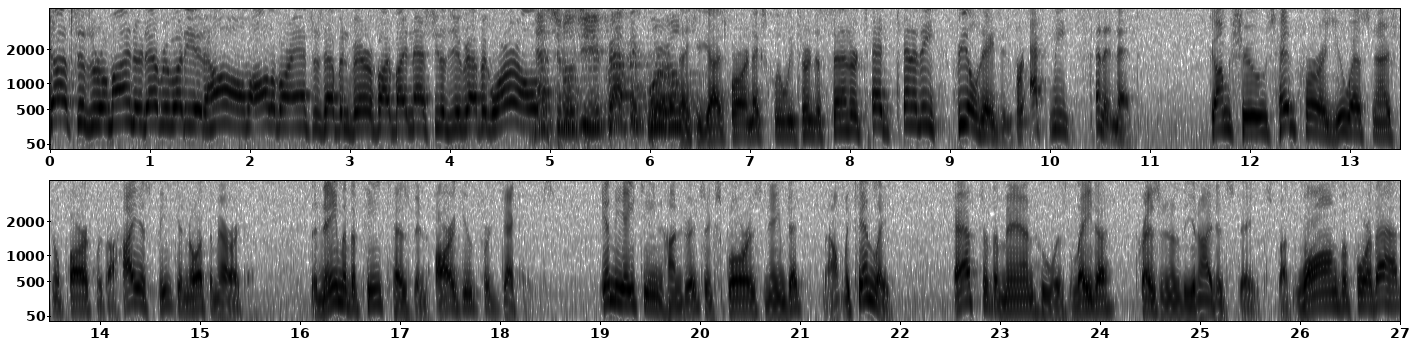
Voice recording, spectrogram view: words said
Just as a reminder to everybody at home, all of our answers have been verified by National Geographic World. National Geographic World. Thank you guys. For our next clue, we turn to Senator Ted Kennedy, field agent for Acme SenateNet. Gumshoes head for a U.S. national park with the highest peak in North America. The name of the peak has been argued for decades. In the 1800s, explorers named it Mount McKinley, after the man who was later President of the United States. But long before that,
